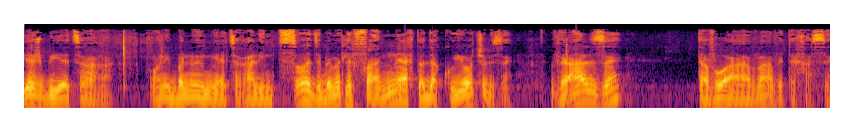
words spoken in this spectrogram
יש בי יצר הרע, או אני בנוי מיצר הרע, למצוא את זה, באמת לפענח את הדקויות של זה. ועל זה תבוא האהבה ותכסה.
